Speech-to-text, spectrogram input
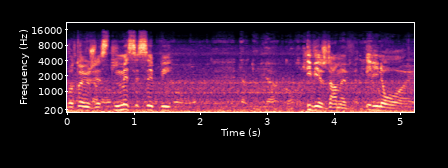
bo to już jest Mississippi i wjeżdżamy w Illinois.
